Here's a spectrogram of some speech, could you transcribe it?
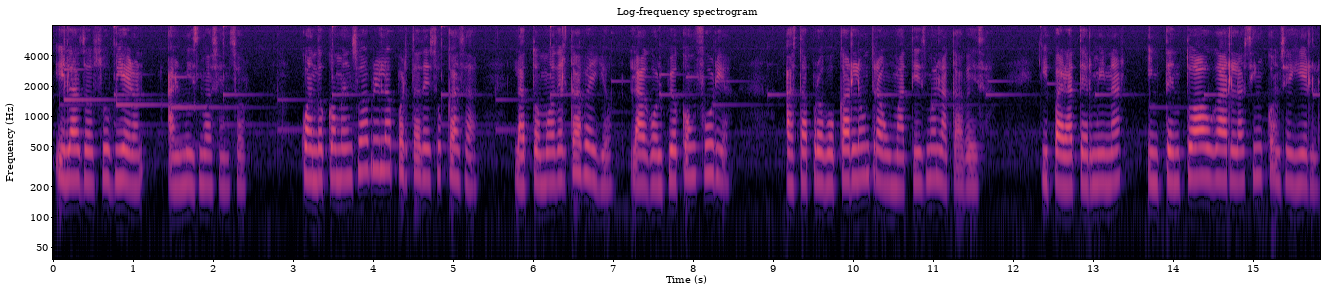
y las dos subieron al mismo ascensor. Cuando comenzó a abrir la puerta de su casa, la tomó del cabello, la golpeó con furia, hasta provocarle un traumatismo en la cabeza, y para terminar, intentó ahogarla sin conseguirlo.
